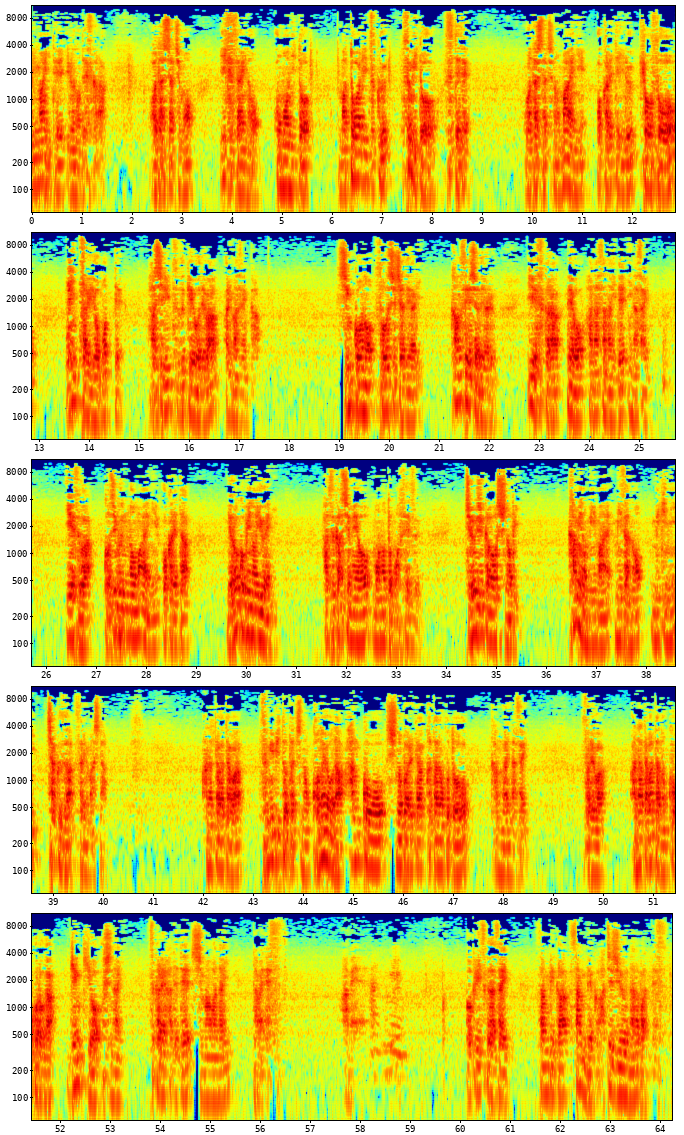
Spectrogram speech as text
り巻いているのですから私たちも一切の重荷とまとわりつく罪とを捨てて私たちの前に置かれている競争を忍耐を持って走り続けようではありませんか。信仰の創始者であり完成者であるイエスから目を離さないでいなさい。イエスはご自分の前に置かれた喜びのゆえに恥ずかしめをものともせず十字架を忍び神の御前御座の右に着座されました。あなた方は罪人たちのこのような犯行を忍ばれた方のことを考えなさい。それはあなた方の心が元気を失い疲れ果ててしまわないためです。アメン。ご起立ください。賛美歌387番です。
